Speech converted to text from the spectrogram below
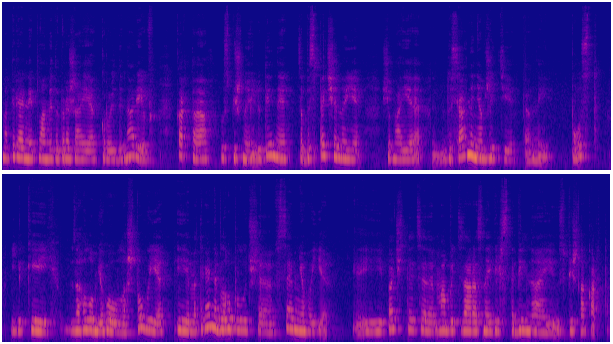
Матеріальний план відображає король динарів, карта успішної людини, забезпеченої, що має досягнення в житті, певний пост, який загалом його влаштовує, і матеріальне благополуччя все в нього є. І бачите, це, мабуть, зараз найбільш стабільна і успішна карта.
